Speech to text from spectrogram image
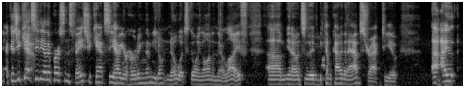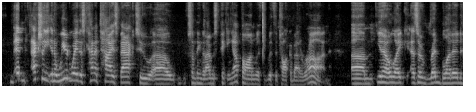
Yeah, because you can't Yeah. see the other person's face. You can't see how you're hurting them. You don't know what's going on in their life. Um, you know, and so they become kind of an abstract to you. I, I and actually, in a weird way, this kind of ties back to uh, something that I was picking up on with with the talk about Iran. Um, you know, like as a red-blooded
